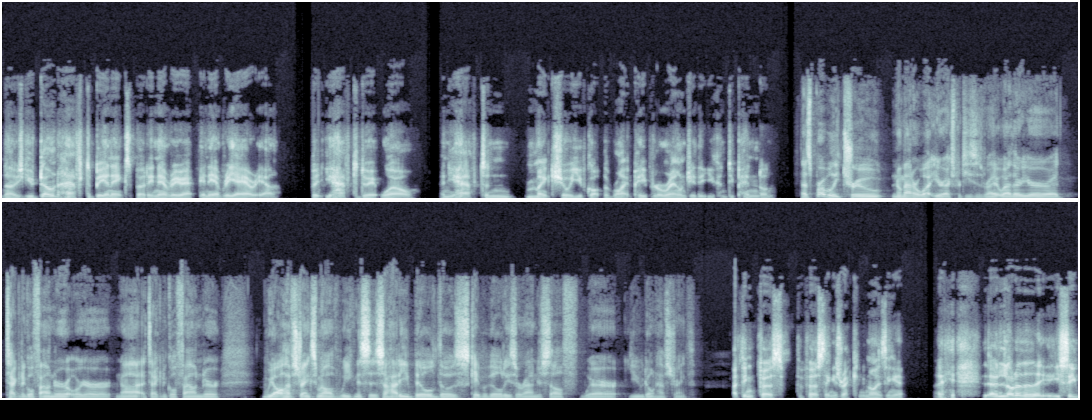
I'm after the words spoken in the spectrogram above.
knows. You don't have to be an expert in every in every area, but you have to do it well and you have to make sure you've got the right people around you that you can depend on. That's probably true no matter what your expertise is, right? Whether you're a technical founder or you're not a technical founder, we all have strengths and we all have weaknesses. So how do you build those capabilities around yourself where you don't have strength? I think first the first thing is recognizing it. a lot of the you see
